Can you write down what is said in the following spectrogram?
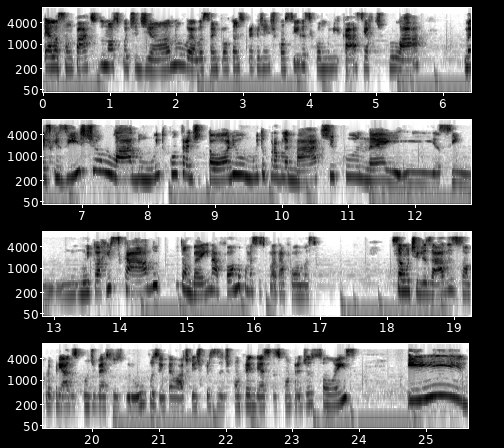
elas são partes do nosso cotidiano, elas são importantes para que a gente consiga se comunicar, se articular mas que existe um lado muito contraditório, muito problemático, né, e, e, assim muito arriscado também na forma como essas plataformas são utilizadas, são apropriadas por diversos grupos. Então, eu acho que a gente precisa de compreender essas contradições e,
